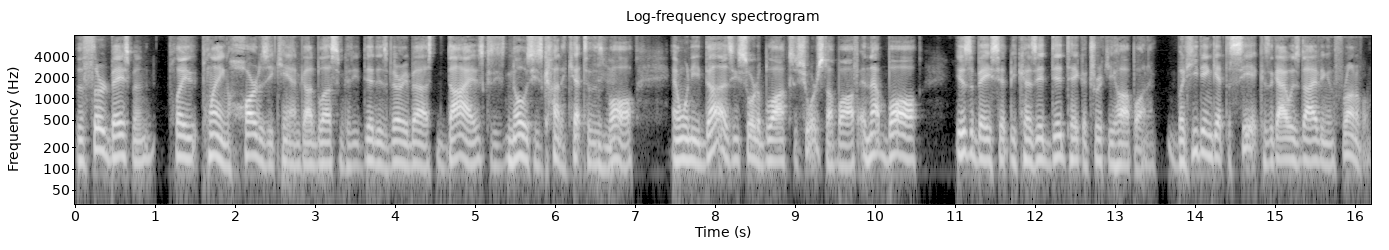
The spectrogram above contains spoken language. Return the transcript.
The third baseman play playing hard as he can. God bless him because he did his very best. Dives because he knows he's got to get to this Mhm. ball, and when he does, he sort of blocks the shortstop off, and that ball is a base hit because it did take a tricky hop on him, but he didn't get to see it because the guy was diving in front of him.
